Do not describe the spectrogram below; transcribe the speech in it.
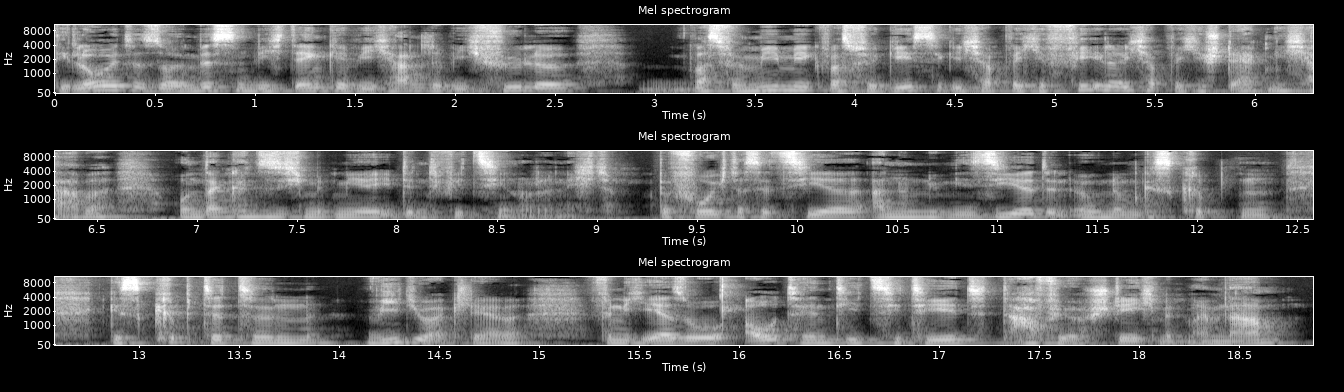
Die Leute sollen wissen, wie ich denke, wie ich handle, wie ich fühle, was für Mimik, was für Gestik ich habe, welche Fehler ich habe, welche Stärken ich habe. Und dann können sie sich mit mir identifizieren oder nicht. Bevor ich das jetzt hier anonymisiert in irgendeinem geskripten, geskripteten Video erkläre, finde ich eher so Authentizität. Dafür stehe ich mit meinem Namen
